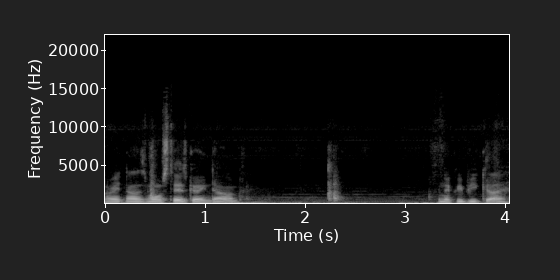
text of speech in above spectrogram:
Alright, now there's more stairs going down. and a creepy guy.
